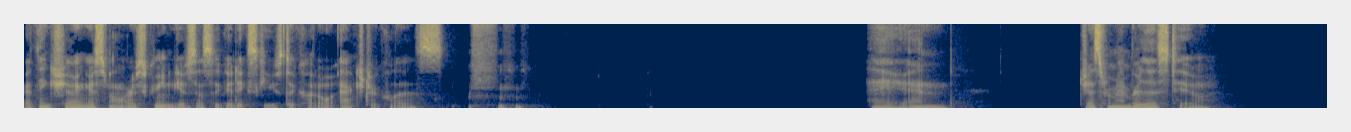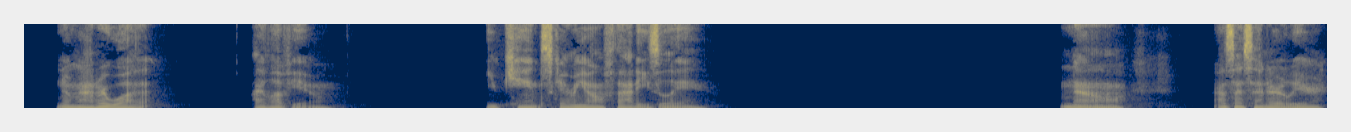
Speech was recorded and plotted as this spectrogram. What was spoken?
I think sharing a smaller screen gives us a good excuse to cuddle extra close. hey, and just remember this too. No matter what, I love you. You can't scare me off that easily. No, as I said earlier,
